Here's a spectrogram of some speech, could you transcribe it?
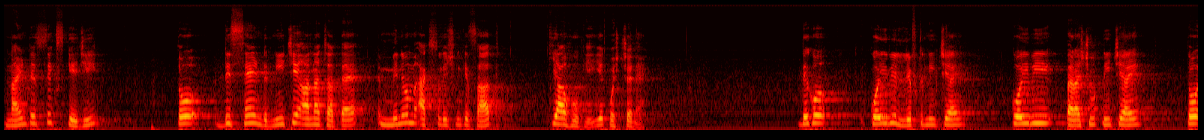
96 केजी। तो डिसेंड नीचे आना चाहता है मिनिमम एक्सलेशन के साथ क्या होगी? ये क्वेश्चन है। देखो, कोई भी लिफ्ट नीचे आए, कोई भी पैराशूट नीचे आए तो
